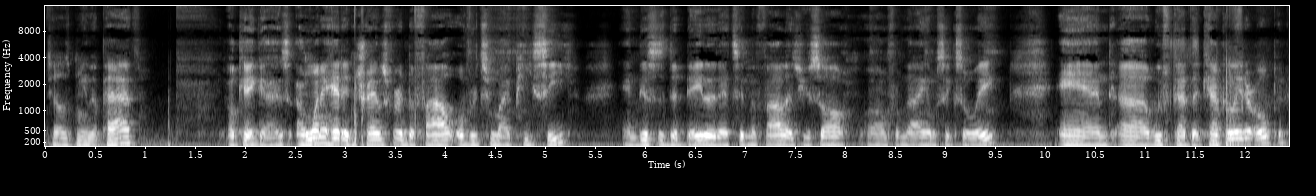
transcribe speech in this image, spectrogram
Tells me the path. Okay, guys, I went ahead and transferred the file over to my PC. And this is the data that's in the file, as you saw um, from the IM608. And uh, we've got the calculator open.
